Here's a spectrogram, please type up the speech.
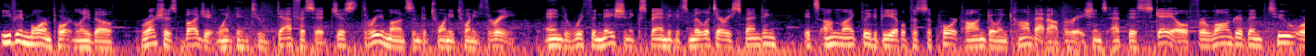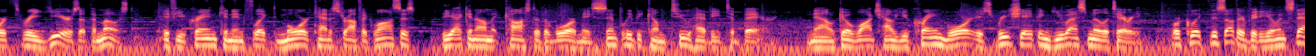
Even more importantly, though, Russia's budget went into deficit just three months into 2023, and with the nation expanding its military spending, it's unlikely to be able to support ongoing combat operations at this scale for longer than two or three years at the most. If Ukraine can inflict more catastrophic losses, the economic cost of the war may simply become too heavy to bear. Now go watch how Ukraine war is reshaping US military, or click this other video instead.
